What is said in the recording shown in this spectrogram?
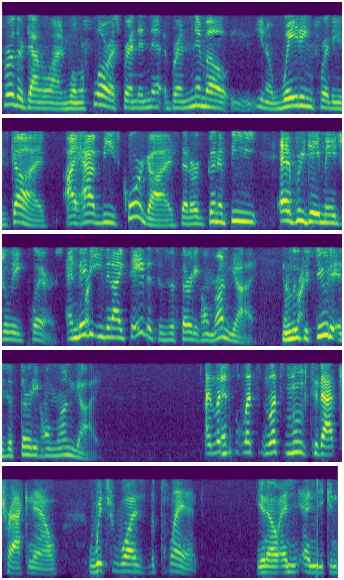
further down the line, Wilmer Flores, Brandon Brandon Nimmo, you know, waiting for these guys. I have these core guys that are going to be everyday major league players, and maybe even Ike Davis is a 30 home run guy, and Lucas Duda is a 30 home run guy. and let's let's let's move to that track now, which was the plan. You know, and and you can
